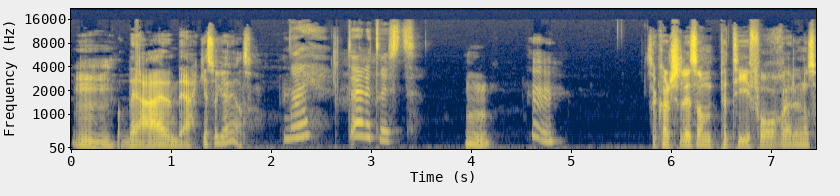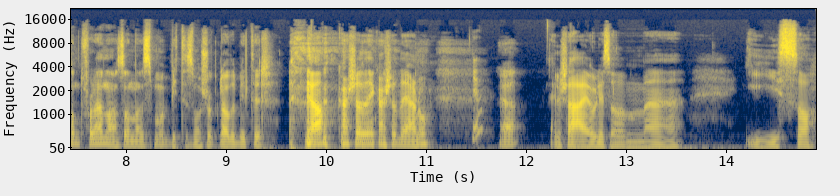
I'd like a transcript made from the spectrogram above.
Mm. Og det er, det er ikke så gøy, altså. Nei, det er litt trist. Mm. Hmm. Så kanskje liksom petit four eller noe sånt for deg? da Sånne små, bitte små sjokoladebiter. Ja, kanskje det, kanskje det er noe. Ja. Ellers så er jo liksom eh, is og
